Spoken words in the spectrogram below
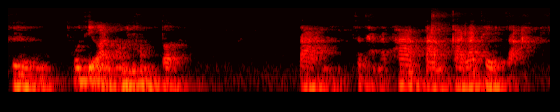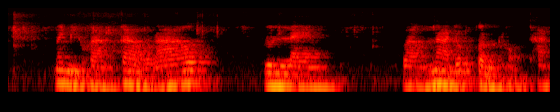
คือผู้ที่อ่อนน้อมถ่อมตน ตามสถานภาพตามกาลเทศะไม่มีความก้าวร้าว รุนแรงวางหน้ายกตนของท่าน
